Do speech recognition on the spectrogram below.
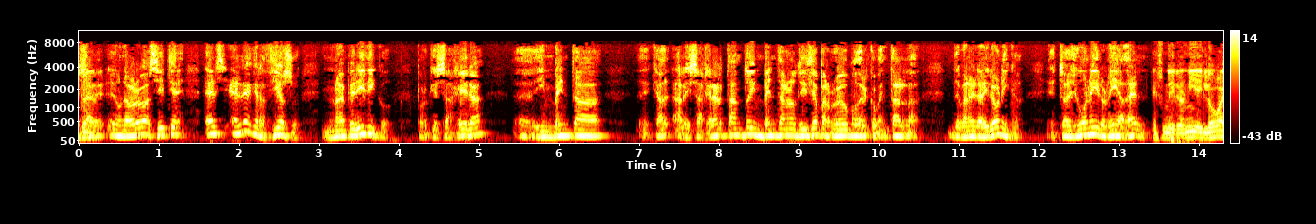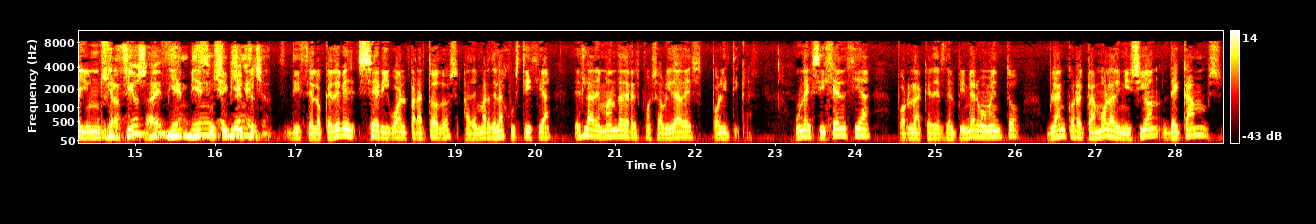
Claro. Es una broma, sí tiene. Él, él es gracioso, no es verídico, porque exagera, eh, inventa, eh, al exagerar tanto, inventa la noticia para luego poder comentarla de manera irónica. Esto es una ironía de él. Es una ironía y luego hay un Graciosa, ¿eh? Bien, bien, bien hecha. Dice, lo que debe ser igual para todos, además de la justicia, es la demanda de responsabilidades políticas. Una exigencia por la que desde el primer momento Blanco reclamó la dimisión de Camps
